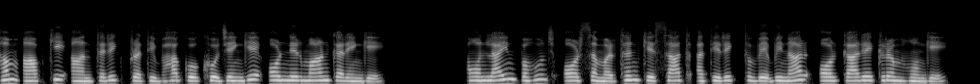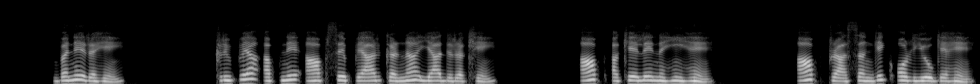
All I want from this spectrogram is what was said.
हम आपकी आंतरिक प्रतिभा को खोजेंगे और निर्माण करेंगे। ऑनलाइन पहुँच और समर्थन के साथ अतिरिक्त वेबिनार और कार्यक्रम होंगे। बने रहें। कृपया अपने आप से प्यार करना याद रखें। आप अकेले नहीं हैं। आप प्रासंगिक और योग्य हैं।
